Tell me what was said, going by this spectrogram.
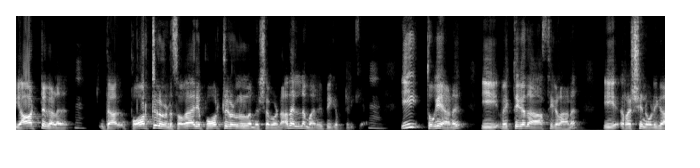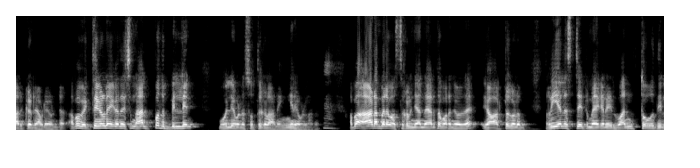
യാട്ടുകൾ പോർട്ടുകളുണ്ട് സ്വകാര്യ പോർട്ടുകളിലുള്ള നിക്ഷേപമുണ്ട്. അതെല്ലാം മരവിപ്പിക്കപ്പെട്ടിരിക്കുക ഈ തുകയാണ് ഈ വ്യക്തിഗത ആസ്തികളാണ് ഈ റഷ്യൻ ഒളിഗാർക്കുകളുടെ അവിടെ ഉണ്ട് അപ്പോൾ വ്യക്തികളുടെ ഏകദേശം നാൽപ്പത് ബില്യൺ മൂല്യമുള്ള സ്വത്തുക്കളാണ് ഇങ്ങനെയുള്ളത്. അപ്പൊ അപ്പോൾ ആഡംബര വസ്തുക്കൾ ഞാൻ നേരത്തെ പറഞ്ഞ പോലെ യാർട്ടുകളും റിയൽ എസ്റ്റേറ്റ് മേഖലയിൽ വൻതോതിൽ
